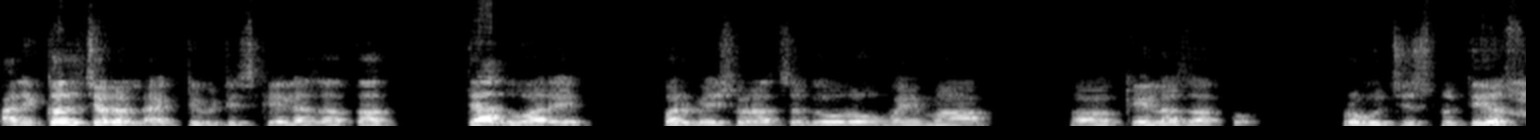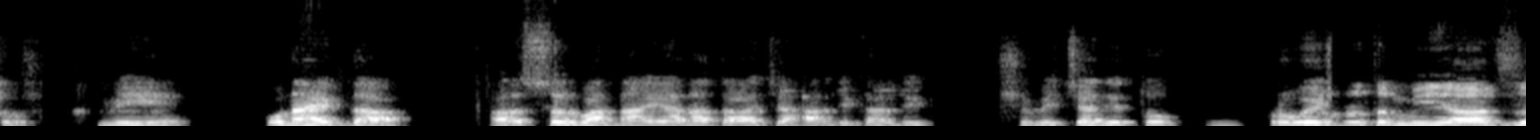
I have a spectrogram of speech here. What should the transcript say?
आणि कल्चरल ऍक्टिव्हिटीज केल्या जातात. त्याद्वारे परमेश्वराचं गौरव महिमा केला जातो. प्रभूची स्तुती असो. मी पुन्हा एकदा सर्वांना या नाताळाच्या हार्दिक हार्दिक शुभेच्छा देतो. प्रभू प्रथम मी आज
